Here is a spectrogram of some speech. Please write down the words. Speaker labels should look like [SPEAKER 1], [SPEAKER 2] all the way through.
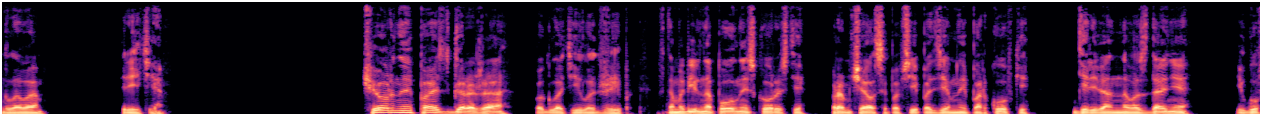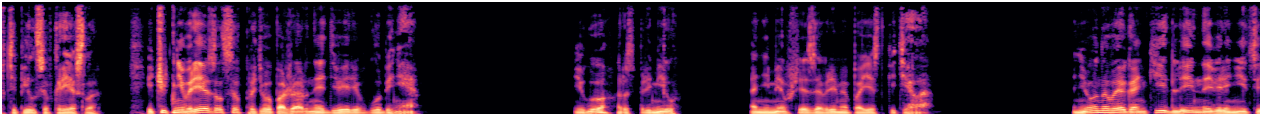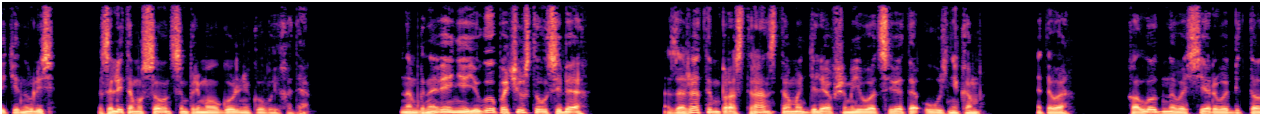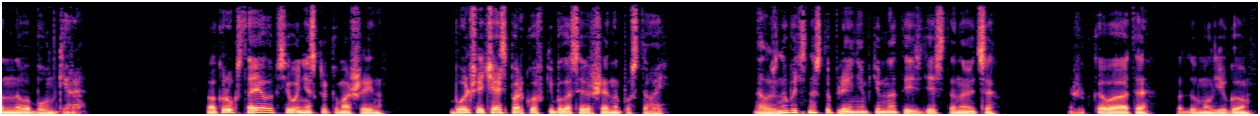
[SPEAKER 1] Глава третья. Черная пасть гаража поглотила джип. Автомобиль на полной скорости промчался по всей подземной парковке деревянного здания, Юго вцепился в кресло и чуть не врезался в противопожарные двери в глубине. Юго распрямил онемевшее за время поездки тело. Неоновые огоньки длинной вереницы тянулись к залитому солнцем прямоугольнику выхода. На мгновение Юго почувствовал себя зажатым пространством, отделявшим его от света узником этого холодного серого бетонного бункера. Вокруг стояло всего несколько машин. Большая часть парковки была совершенно пустой. Должно быть, с наступлением темноты здесь становится жутковато, — подумал Юго.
